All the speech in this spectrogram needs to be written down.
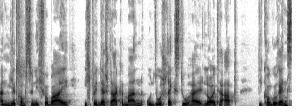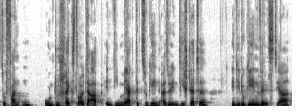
an mir kommst du nicht vorbei, ich bin der starke Mann und so schreckst du halt Leute ab, die Konkurrenz zu fanden und du schreckst Leute ab, in die Märkte zu gehen, also in die Städte, in die du gehen willst, ja.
